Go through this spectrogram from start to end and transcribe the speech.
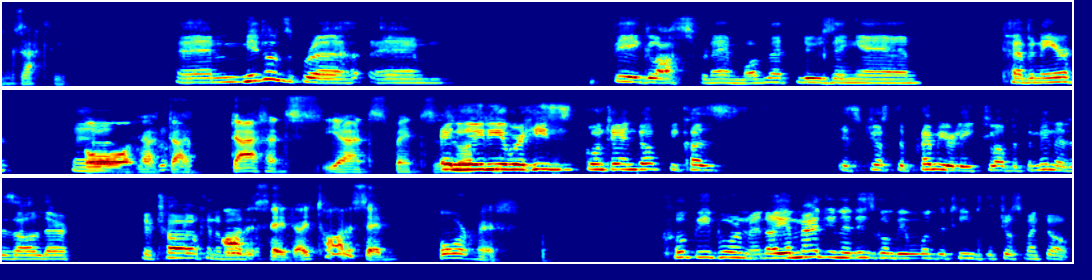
exactly. Um, Middlesbrough, um, big loss for them, wasn't it? Losing um, Tavernier. Uh, Oh, that that that and yeah, and Spence. any well. idea where he's going to end up? Because it's just the Premier League club at the minute is all they're they're talking I thought about. it said. I thought it said Bournemouth. Could be Bournemouth. I imagine it is going to be one of the teams that just went up.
